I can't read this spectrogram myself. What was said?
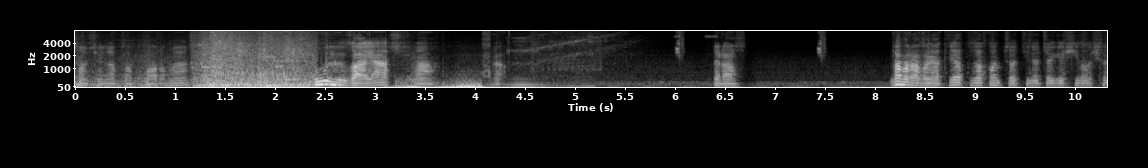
Co się na platformę? Kurwa jasna. Dobra. Teraz. Dobra, wariaty, ja tu zakończę odcinek, jeśli wam się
